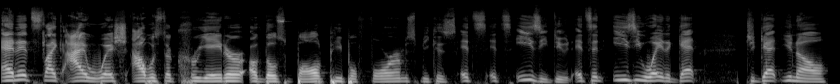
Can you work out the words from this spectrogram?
And it's like I wish I was the creator of those bald people forums because it's it's easy, dude. It's an easy way to get to get, you know,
